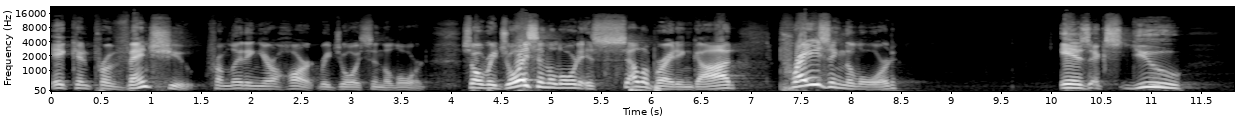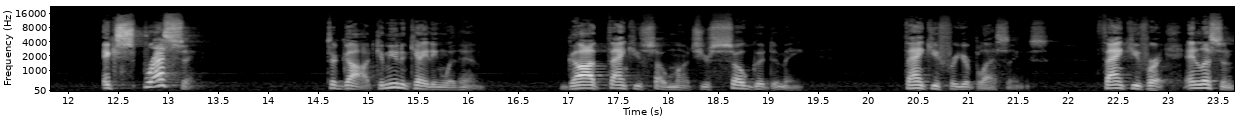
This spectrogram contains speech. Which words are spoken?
It can prevent you from letting your heart rejoice in the Lord. So, rejoice in the Lord is celebrating God. Praising the Lord is ex- you expressing to God, communicating with Him. God, thank you so much. You're so good to me. Thank you for your blessings. Thank you for, it. and listen,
